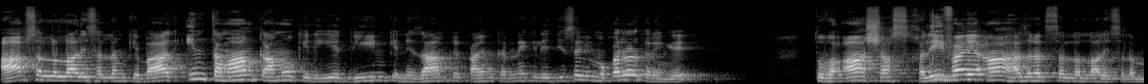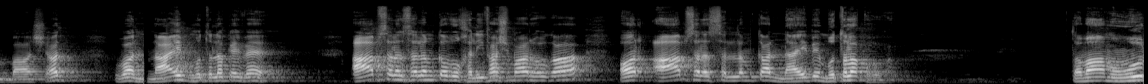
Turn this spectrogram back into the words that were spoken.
آپ صلی اللہ علیہ وسلم کے بعد ان تمام کاموں کے لیے، دین کے نظام کے قائم کرنے کے لیے جسے بھی مقرر کریں گے، تو وہ آ شخص خلیفہ آ حضرت صلی اللہ علیہ وسلم باشد و نائب مطلق و آپ صلی اللہ علیہ وسلم کا وہ خلیفہ شمار ہوگا اور آپ صلی اللہ علیہ وسلم کا نائب مطلق ہوگا۔ تمام امور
